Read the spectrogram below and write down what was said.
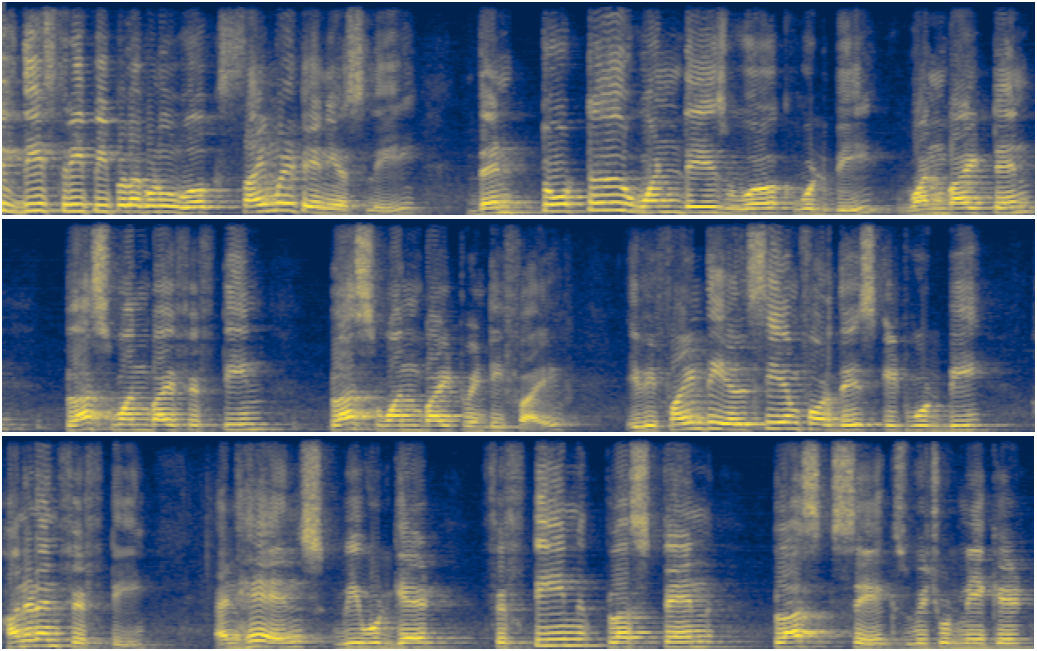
If these three people are going to work simultaneously, then total one day's work would be 1 by 10 plus 1 by 15 plus 1 by 25 if we find the LCM for this, it would be 150 and hence we would get 15 plus 10 plus 6 which would make it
